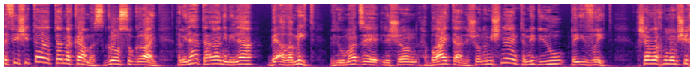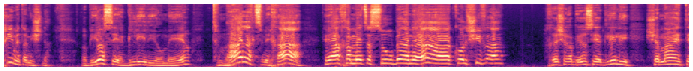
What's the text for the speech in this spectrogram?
לפי שיטת תנא קמא, סגור סוגריים. המילה הטען היא מילה בארמית, ולעומת זה לשון הברייתא, לשון המשנה, הם תמיד יהיו בעברית. עכשיו אנחנו ממשיכים את המשנה. רבי יוסי הגלילי אומר, טמא על עצמך, החמץ אסור בהנאה כל שבעה. אחרי שרבי יוסי הגלילי שמע את uh,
